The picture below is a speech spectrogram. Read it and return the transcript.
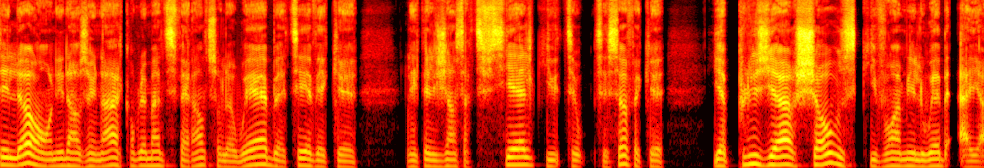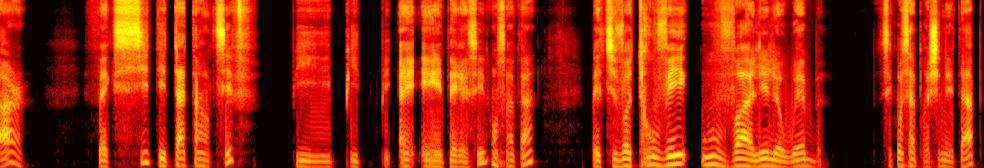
Là, on est dans une ère complètement différente sur le web, avec l'intelligence artificielle, qui, c'est ça. Fait il y a plusieurs choses qui vont amener le web ailleurs. Fait que si tu es attentif et intéressé, on s'entend, ben, tu vas trouver où va aller le web. C'est quoi sa prochaine étape?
